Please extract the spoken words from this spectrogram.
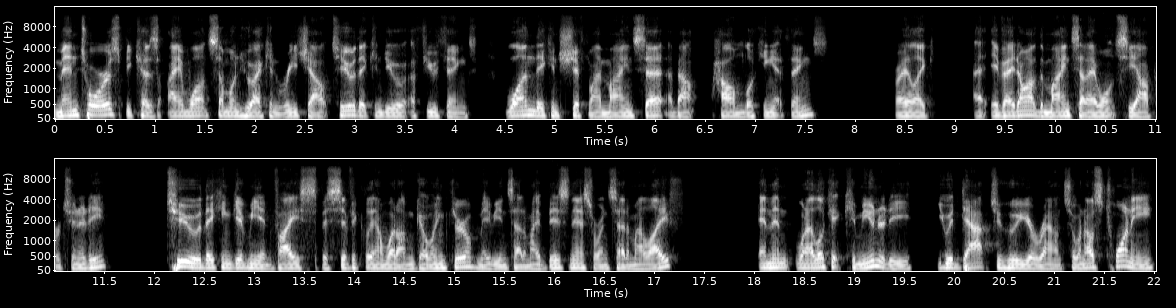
Mentors, because I want someone who I can reach out to that can do a few things. One, they can shift my mindset about how I'm looking at things, right? Like if I don't have the mindset, I won't see opportunity. Two, they can give me advice specifically on what I'm going through, maybe inside of my business or inside of my life. And then when I look at community, you adapt to who you're around. So when I was 20,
